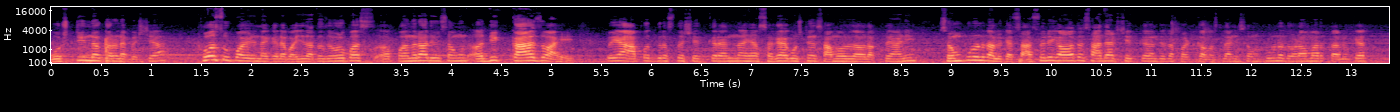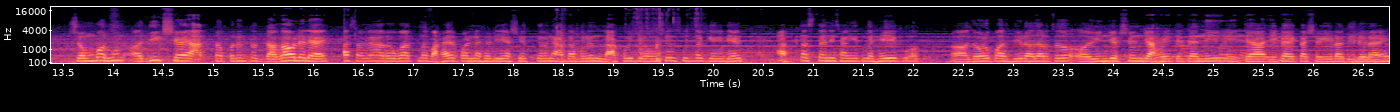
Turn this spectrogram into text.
गोष्टी न करण्यापेक्षा ठोस उपाययोजना केल्या पाहिजेत. आता जवळपास पंधरा दिवसाहून अधिक काळ जो आहे तो या आपदग्रस्त शेतकऱ्यांना ह्या सगळ्या गोष्टींना सामोरं जावं लागतं आणि संपूर्ण तालुक्यात सासरी गावात सात आठ शेतकऱ्यांना त्याचा फटका बसला आणि संपूर्ण दोडामार तालुक्यात शंभरहून अधिक शेळ्या आतापर्यंत दगावलेल्या आहेत. या सगळ्या रोगातनं बाहेर पडण्यासाठी या शेतकऱ्यांनी आतापर्यंत लाखोची औषधसुद्धा केलेली आहेत. आत्ताच त्यांनी सांगितलं हे एक, जवळपास दीड हजारचं इंजेक्शन जे आहे ते त्यांनी त्या एका एका शेळीला दिलेलं आहे.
